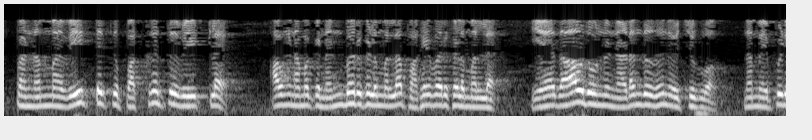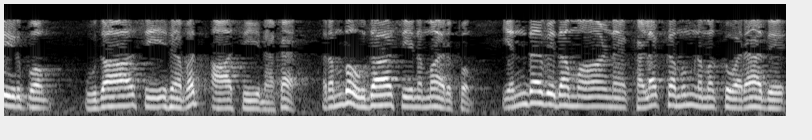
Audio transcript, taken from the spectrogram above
இப்ப நம்ம வீட்டுக்கு பக்கத்து வீட்டுல அவங்க நமக்கு நண்பர்களும் அல்ல பகைவர்களும் அல்ல ஏதாவது ஒண்ணு நடந்ததுன்னு வச்சுக்குவோம். நம்ம எப்படி இருப்போம்? உதாசீனவத் ஆசீனக. ரொம்ப உதாசீனமா இருப்போம். எந்த விதமான கலக்கமும் நமக்கு வராது.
